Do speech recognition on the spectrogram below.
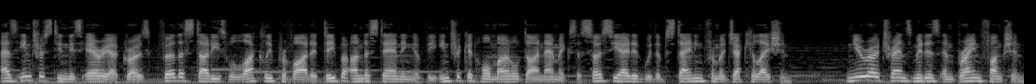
As interest in this area grows, further studies will likely provide a deeper understanding of the intricate hormonal dynamics associated with abstaining from ejaculation. Neurotransmitters and brain function.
